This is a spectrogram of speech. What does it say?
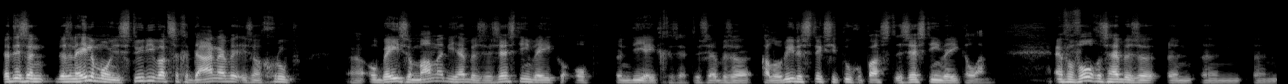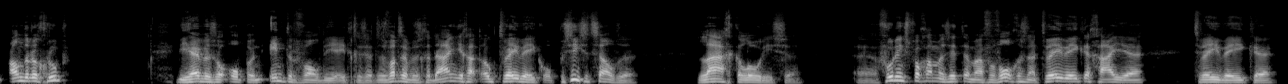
Dat is, een, dat is een hele mooie studie. Wat ze gedaan hebben is een groep obese mannen, die hebben ze 16 weken op een dieet gezet. Dus hebben ze calorierestrictie toegepast 16 weken lang. En vervolgens hebben ze een, een, een andere groep, die hebben ze op een intervaldieet gezet. Dus wat hebben ze gedaan? Je gaat ook twee weken op precies hetzelfde laagcalorische uh, voedingsprogramma zitten. Maar vervolgens na twee weken ga je twee weken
